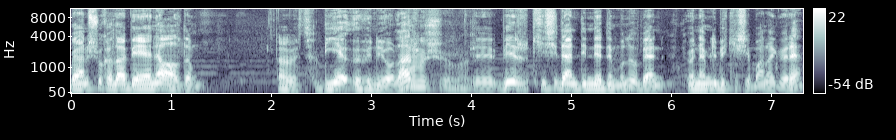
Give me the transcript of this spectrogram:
ben şu kadar beğeni aldım Evet. diye övünüyorlar. Konuşuyorlar. Ee, bir kişiden dinledim bunu. Ben önemli bir kişi bana göre.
